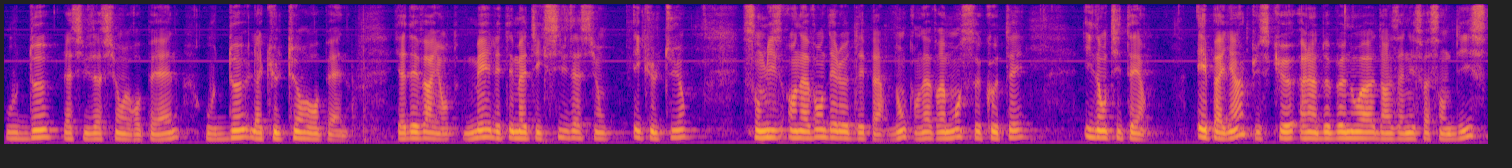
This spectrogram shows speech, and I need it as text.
ou de la civilisation européenne ou de la culture européenne. Il y a des variantes, mais les thématiques civilisation et culture sont mises en avant dès le départ. Donc on a vraiment ce côté identitaire et païen, puisque Alain de Benoît, dans les années 70,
